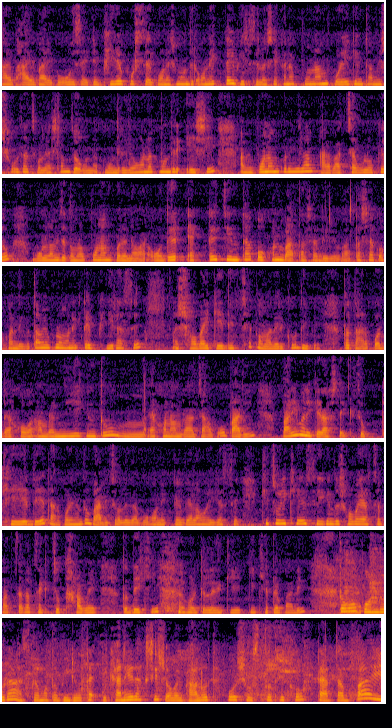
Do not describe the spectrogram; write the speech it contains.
আর ভাই ভাই ওই সাইডে ভিড়ে পড়ছে। গণেশ মন্দির অনেকটাই ভিড় ছিল। সেখানে প্রণাম করেই কিন্তু আমি সোজা চলে আসলাম জগন্নাথ মন্দিরে। জগন্নাথ মন্দিরে এসে আমি প্রণাম করে নিলাম আর বাচ্চাগুলোকেও বললাম যে, তোমরা প্রণাম করে নাও। আর ওদের একটাই চিন্তা, কখন বাতাসা দিবে? বাতাসা কখন দিবে? তো আমি বললাম, অনেকটাই ভিড় আছে। সবাইকে দিচ্ছে? তোমাদেরকেও দিবে। তো তারপর দেখো, আমরা নিয়ে কিন্তু এখন আমরা যাব বাড়ি। বাড়ি মানে কি? রাস্তায় কিছু খেয়ে দিয়ে তারপরে কিন্তু বাড়ি চলে যাব। অনেকটাই বেলা হয়ে গেছে। খিচুড়ি খেয়েছি কিন্তু সবাই আছে বাচ্চা কাচ্চা কিছু খাবে। তো দেখি হোটেলে গিয়ে কি খেতে পারি। তো বন্ধুরা আজকের মতো ভিডিওটা এখানেই রাখছি। সবাই ভালো থেকো সুস্থ থেকো। Tata bye.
